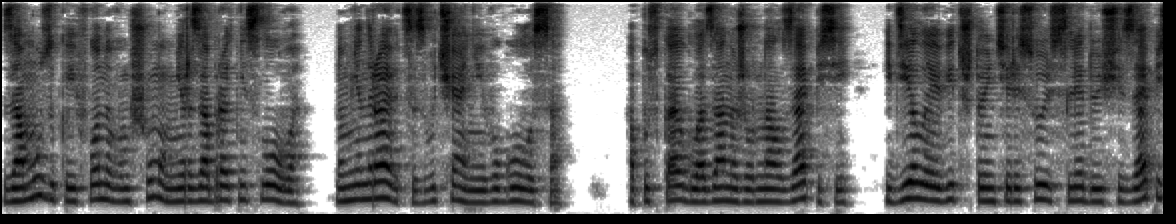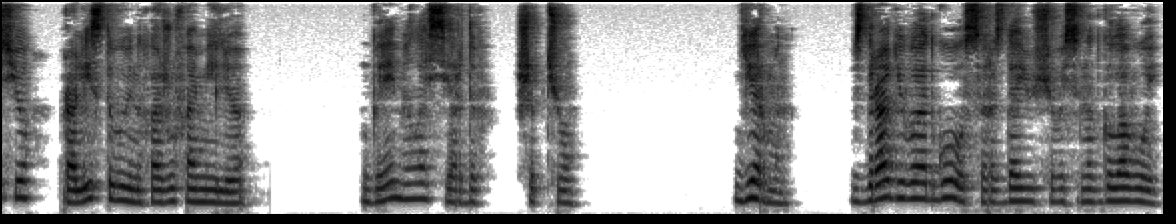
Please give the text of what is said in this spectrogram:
за музыкой и фоновым шумом не разобрать ни слова, но мне нравится звучание его голоса. Опускаю глаза на журнал записей и, делая вид, что интересуюсь следующей записью, пролистываю и нахожу фамилию. Г. Милосердов, шепчу. Герман. Вздрагиваю от голоса, раздающегося над головой,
